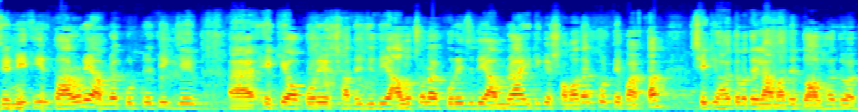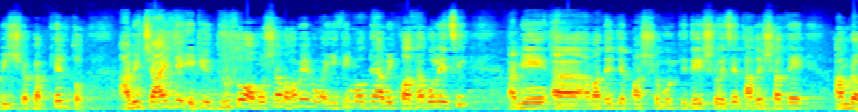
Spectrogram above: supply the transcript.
যে নীতির কারণে আমরা কূটনৈতিক যে একে অপরের সাথে যদি আলোচনা করে যদি আমরা এটিকে সমাধান করতে পারতাম, সেটি হয়তো বা তাহলে আমাদের দল হয়তো বা বিশ্বকাপ খেলতো। আমি চাই যে এটি দ্রুত অবসান হবে এবং ইতিমধ্যে আমি কথা বলেছি আমি আমাদের যে পার্শ্ববর্তী দেশ রয়েছে, তাদের সাথে আমরা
